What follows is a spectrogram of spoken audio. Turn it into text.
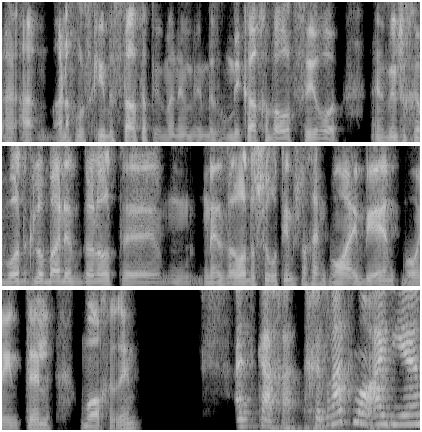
אה, אה, אנחנו עוסקים בסטארט-אפים, אני מבין, בעיקר חברות צעירות. אני מבין שחברות גלובליות גדולות נעזרות בשירותים שלכם, כמו IBM, כמו אינטל, כמו אחרים? אז ככה, חברה כמו IBM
